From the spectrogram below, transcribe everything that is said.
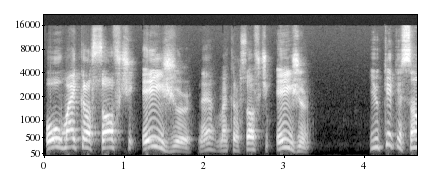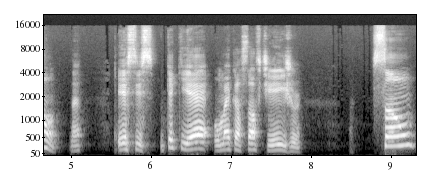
ou Microsoft Azure, né? Microsoft Azure. E o que que são, né? Esses, o que que é o Microsoft Azure? São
